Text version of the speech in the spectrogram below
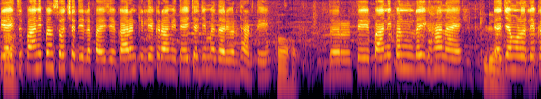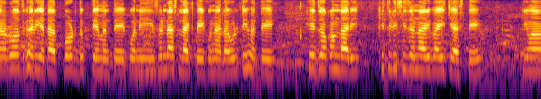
प्यायचं पाणी पण स्वच्छ दिलं पाहिजे कारण की लेकर आम्ही त्याच्या जिम्मेदारीवर धाडते. हो हो. तर ते पाणी पण लई घाण आहे. त्याच्यामुळं लेकर रोज घरी येतात पोट दुखते म्हणते कोणी संडास लागते कुणाला उलटी होते. हे जोखमदारी खिचडी शिजवणारी बाईची असते किंवा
